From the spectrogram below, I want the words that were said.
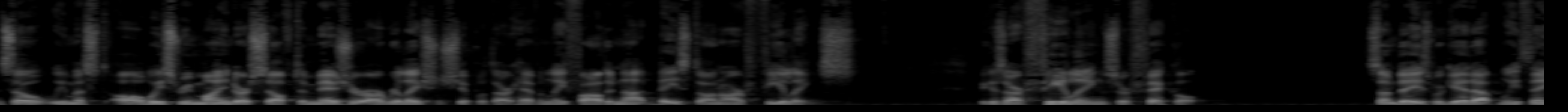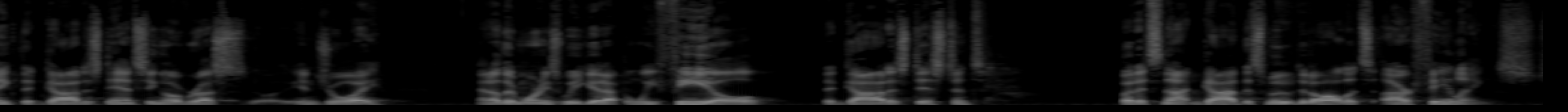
And so we must always remind ourselves to measure our relationship with our heavenly Father not based on our feelings because our feelings are fickle. Some days we get up and we think that God is dancing over us in joy, and other mornings we get up and we feel that God is distant, but it's not God that's moved at all, it's our feelings.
